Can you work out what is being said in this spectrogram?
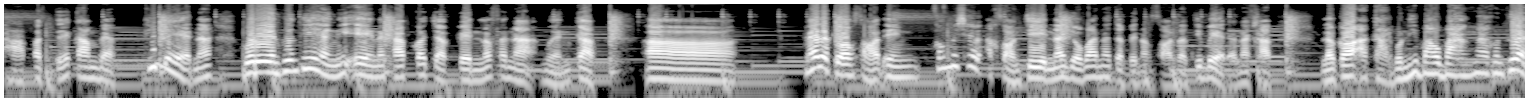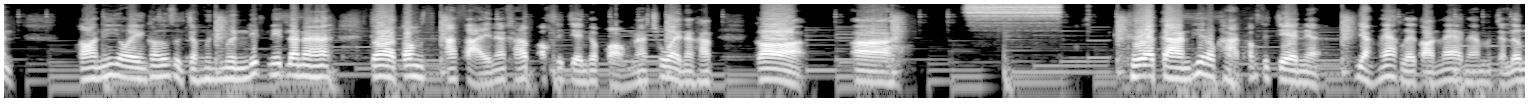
ถาปัตยกรรมแบบทิเบตนะบริเวณพื้นที่แห่งนี้เองนะครับก็จะเป็นลักษณะเหมือนกับออ แม้แต่ตัวอักษรเองก็ไม่ใช่อักษรจีนนะโยว่าน่าจะเป็นอักษรแบบทิเบตนะครับแล้วก็อากาศบนนี้เบาบางมากเพื่อนๆตอนนี้โยเองก็รู้สึกจะมึนๆนิดๆแล้วนะฮะก็ต้องอาศัยนะครับออกซิเจนกระป๋องนะช่วยนะครับ ก็คืออาการที่เราขาดออกซิเจนเนี่ยอย่างแรกเลยตอนแรกนะมันจะเริ่ม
